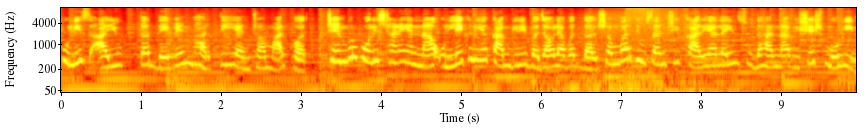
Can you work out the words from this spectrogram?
पोलीस आयुक्त देवेन भारती यांच्या मार्फत चेंबूर पोलीस ठाणे यांना उल्लेखनीय कामगिरी बजावल्याबद्दल शंभर दिवसांची कार्यालयीन सुधारणा विशेष मोहीम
